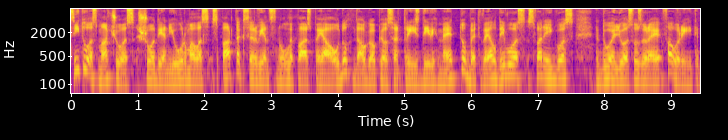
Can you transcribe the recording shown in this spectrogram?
Citos mačos šodien Jūrmalas Spartaks ar 1-0 pārspēja Audu, Daugopils ar 3-2 metu, bet vēl divos svarīgos dueļos uzvarēja favorīti.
